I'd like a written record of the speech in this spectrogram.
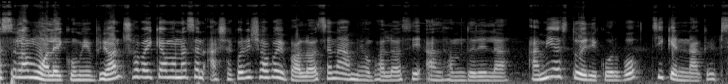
আসসালামু আলাইকুম এভরিওয়ান, সবাই কেমন আছেন? আশা করি সবাই ভালো আছেন, আমিও ভালো আছি, আলহামদুলিল্লাহ। আমি আজ তৈরি করব চিকেন নাগেটস।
